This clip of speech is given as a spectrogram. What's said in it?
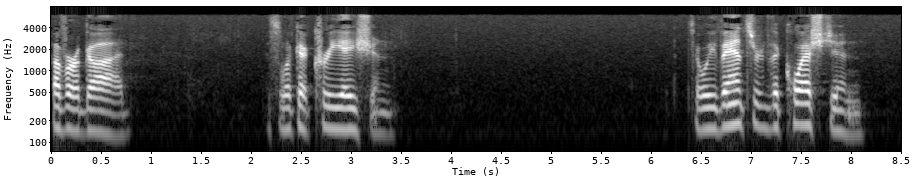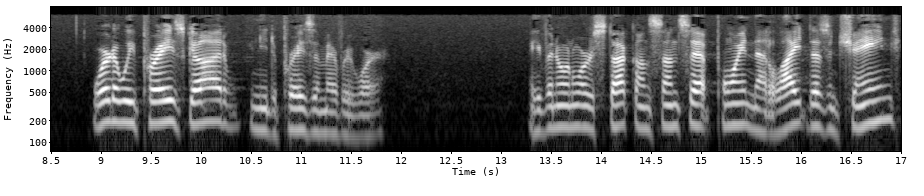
of our God. Let's look at creation. So we've answered the question where do we praise God? We need to praise Him everywhere. Even when we're stuck on Sunset Point and that light doesn't change,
